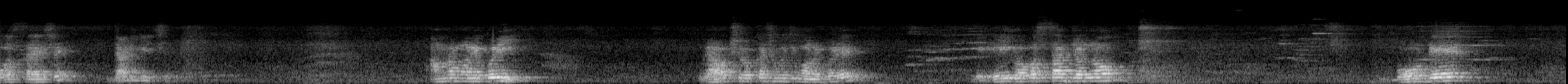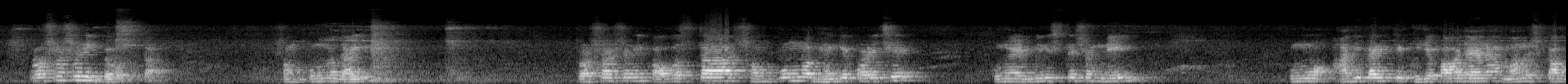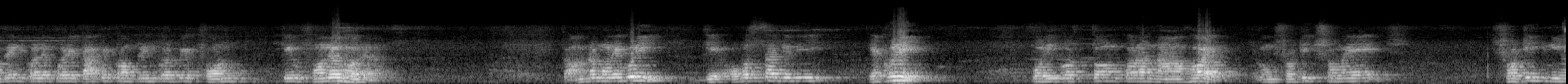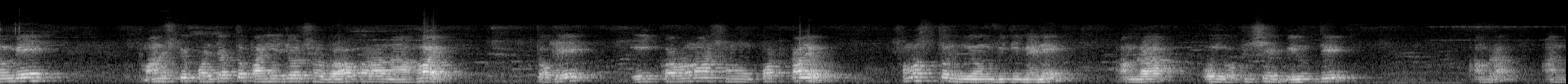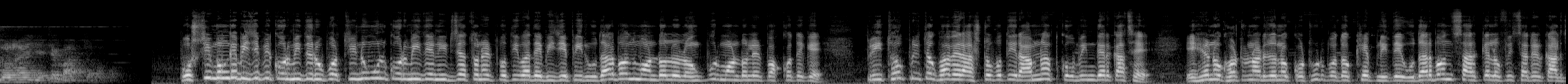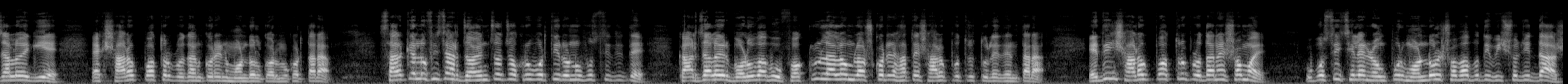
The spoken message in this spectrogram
অবস্থা এসে দাঁড়িয়েছে। আমরা মনে করি, গ্রাহক সুরক্ষা সমিতি মনে করে এই অবস্থার জন্য বোর্ডের প্রশাসনিক ব্যবস্থা সম্পূর্ণ দায়ী। প্রশাসনিক অবস্থা সম্পূর্ণ ভেঙে পড়েছে, কোনো অ্যাডমিনিস্ট্রেশন নেই, কোনো আধিকারিককে খুঁজে পাওয়া যায় না। মানুষ কমপ্লেন করলে পরে কাকে কমপ্লেন করবে ফোন কেউ ফোনেও ধরে না। তো আমরা মনে করি যে অবস্থা যদি এখনই পরিবর্তন করা না হয় এবং সঠিক সময়ে সঠিক নিয়মে মানুষকে পর্যাপ্ত পানীয় জল সরবরাহ করা না হয়, তবে এই করোনা সংকটকালেও সমস্ত নিয়মবিধি মেনে আমরা ওই অফিসের বিরুদ্ধে আমরা আন্দোলনে যেতে বাধ্য পশ্চিমবঙ্গে বিজেপি কর্মীদের উপর তৃণমূল কর্মীদের নির্যাতনের প্রতিবাদে বিজেপির উদারবন্দ মণ্ডল ও রংপুর মণ্ডলের পক্ষ থেকে পৃথক পৃথকভাবে রাষ্ট্রপতি রামনাথ কোবিন্দের কাছে এহেন ঘটনার জন্য কঠোর পদক্ষেপ নিতে উদারবন্দ সার্কেল অফিসারের কার্যালয়ে গিয়ে এক স্মারকপত্র প্রদান করেন মণ্ডল কর্মকর্তারা। সার্কেল অফিসার জয়ন্ত চক্রবর্তীর অনুপস্থিতিতে কার্যালয়ের বড়বাবু ফখরুল আলম লস্করের হাতে স্মারকপত্র তুলে দেন তারা। এদিন স্মারকপত্র প্রদানের সময় উপস্থিত ছিলেন রংপুর মণ্ডল সভাপতি বিশ্বজিৎ দাস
